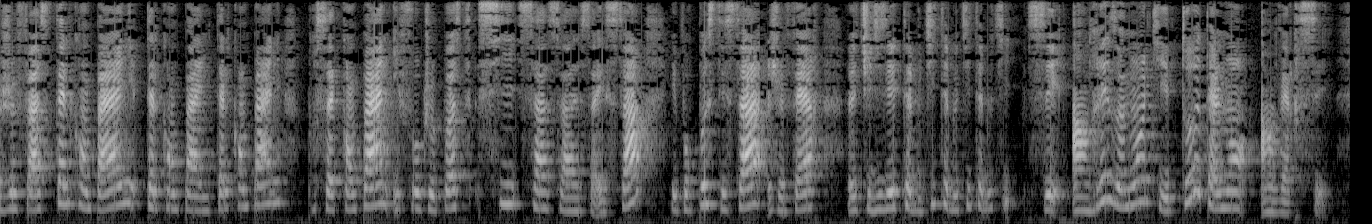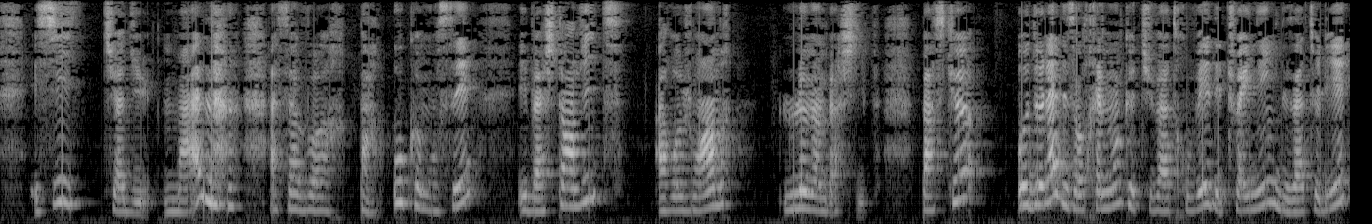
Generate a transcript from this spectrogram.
je fasse telle campagne, telle campagne, telle campagne. Pour cette campagne, il faut que je poste ci, ça, ça, ça et ça. Et pour poster ça, je vais faire euh, utiliser tel outil, tel outil, tel outil. C'est un raisonnement qui est totalement inversé. Et si tu as du mal à savoir par où commencer, eh ben, je t'invite à rejoindre le membership. Parce que au-delà des entraînements que tu vas trouver, des trainings, des ateliers,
